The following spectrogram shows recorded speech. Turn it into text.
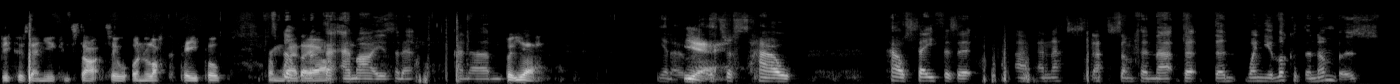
because then you can start to unlock people from Still where they are. MI, isn't it? And um, but yeah, you know, yeah, it's just how how safe is it? And, and that's that's something that that then when you look at the numbers,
